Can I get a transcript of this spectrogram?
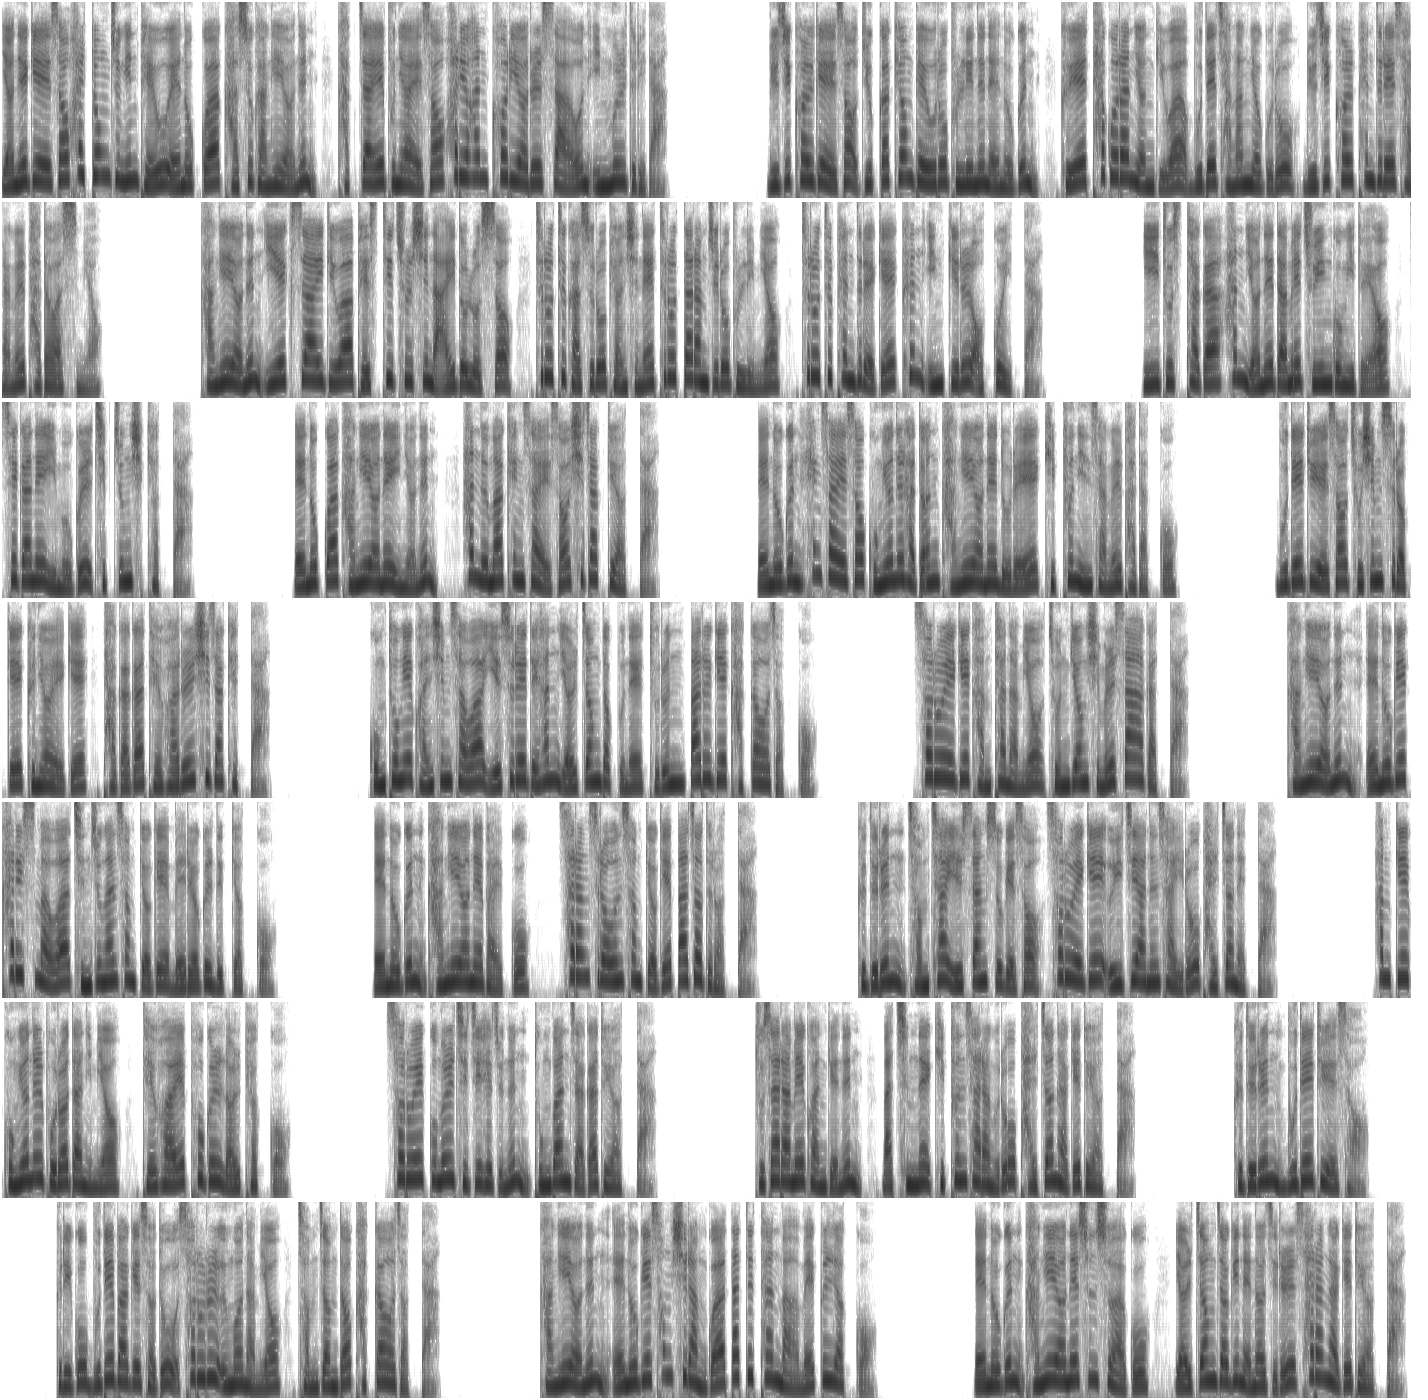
연예계에서 활동 중인 배우 애녹과 가수 강혜연은 각자의 분야에서 화려한 커리어를 쌓아온 인물들이다. 뮤지컬계에서 육각형 배우로 불리는 애녹은 그의 탁월한 연기와 무대 장악력으로 뮤지컬 팬들의 사랑을 받아왔으며 강혜연은 EXID와 베스티 출신 아이돌로서 트로트 가수로 변신해 트롯다람쥐로 불리며 트로트 팬들에게 큰 인기를 얻고 있다. 이 두 스타가 한 연애담의 주인공이 되어 세간의 이목을 집중시켰다. 레녹과 강혜연의 인연은 한 음악 행사에서 시작되었다. 레녹은 행사에서 공연을 하던 강혜연의 노래에 깊은 인상을 받았고 무대 뒤에서 조심스럽게 그녀에게 다가가 대화를 시작했다. 공통의 관심사와 예술에 대한 열정 덕분에 둘은 빠르게 가까워졌고 서로에게 감탄하며 존경심을 쌓아갔다. 강혜연은 레녹의 카리스마와 진중한 성격에 매력을 느꼈고 레녹은 강혜연의 밝고 사랑스러운 성격에 빠져들었다. 그들은 점차 일상 속에서 서로에게 의지하는 사이로 발전했다. 함께 공연을 보러 다니며 대화의 폭을 넓혔고 서로의 꿈을 지지해주는 동반자가 되었다. 두 사람의 관계는 마침내 깊은 사랑으로 발전하게 되었다. 그들은 무대 뒤에서 그리고 무대 밖에서도 서로를 응원하며 점점 더 가까워졌다. 강혜연은 애녹의 성실함과 따뜻한 마음에 끌렸고 애녹은 강혜연의 순수하고 열정적인 에너지를 사랑하게 되었다.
